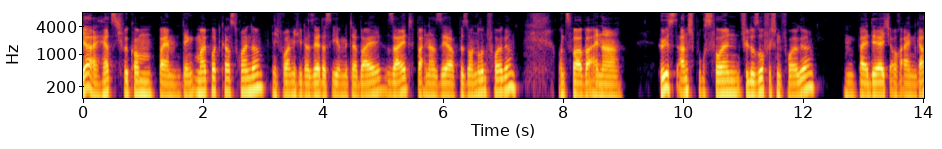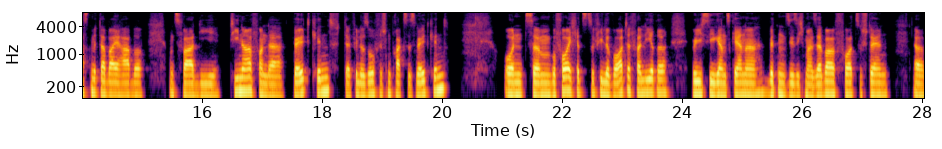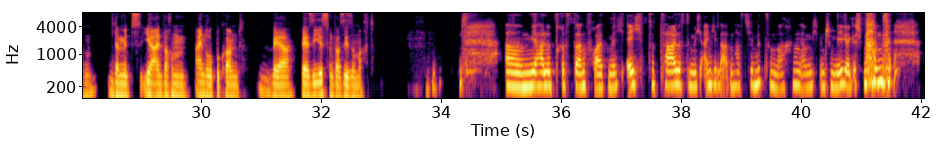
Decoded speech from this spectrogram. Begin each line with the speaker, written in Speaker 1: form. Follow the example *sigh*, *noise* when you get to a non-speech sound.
Speaker 1: Ja, herzlich willkommen beim Denkmal-Podcast, Freunde. Ich freue mich wieder sehr, dass ihr mit dabei seid bei einer sehr besonderen Folge. Und zwar bei einer höchst anspruchsvollen philosophischen Folge, bei der ich auch einen Gast mit dabei habe. Und zwar die Tina von der Weltkind, der philosophischen Praxis Weltkind. Und ähm, bevor ich jetzt zu viele Worte verliere, würde ich Sie ganz gerne bitten, Sie sich mal selber vorzustellen. Ähm, damit ihr einfach einen Eindruck bekommt, wer, wer sie ist und was sie so macht. *laughs*
Speaker 2: Ähm, ja, hallo Tristan, freut mich echt total, dass du mich eingeladen hast, hier mitzumachen. Ähm, ich bin schon mega *laughs* gespannt,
